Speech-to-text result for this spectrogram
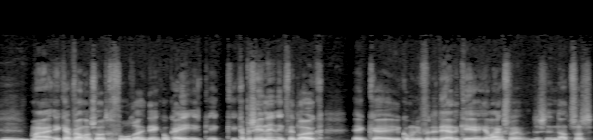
Mhm. Maar ik heb wel een soort gevoel dat ik denk, oké, ik, ik, ik heb er zin in. Ik vind het leuk. Ik, je komt nu voor de derde keer hier langs. We- Dus en dat was,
